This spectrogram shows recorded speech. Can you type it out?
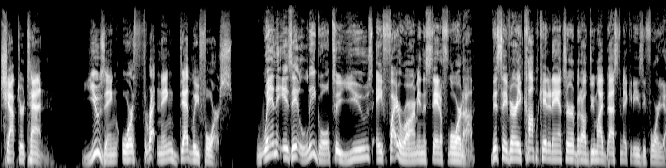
Chapter 10 Using or Threatening Deadly Force. When is it legal to use a firearm in the state of Florida? This is a very complicated answer, but I'll do my best to make it easy for you.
